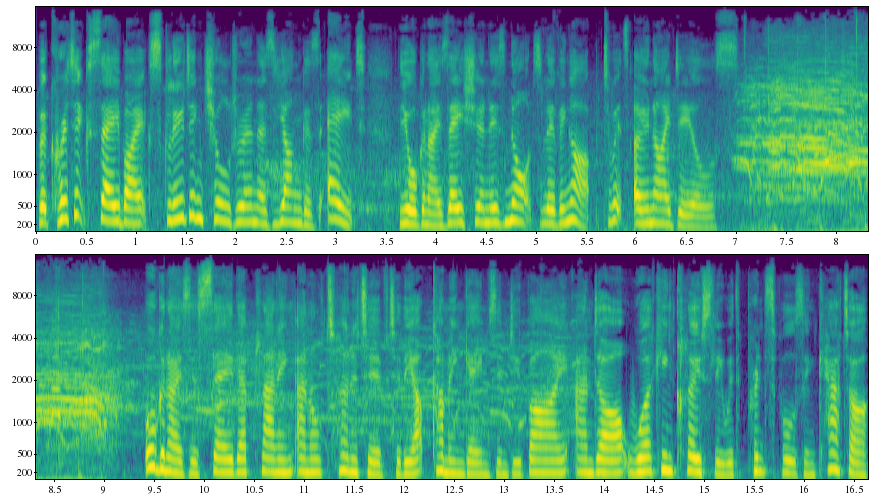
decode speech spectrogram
But critics say by excluding children as young as eight, the organisation is not living up to its own ideals. Organisers say they're planning an alternative to the upcoming Games in Dubai and are working closely with principals in Qatar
